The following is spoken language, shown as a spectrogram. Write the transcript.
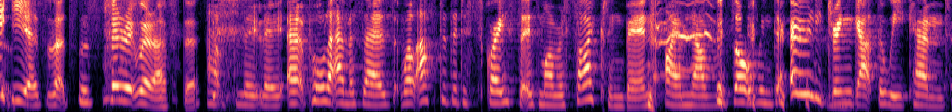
yes, that's the spirit we're after. Absolutely. Uh, Paula Emma says, Well, after the disgrace that is my recycling bin, I am now resolving to only drink at the weekend.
